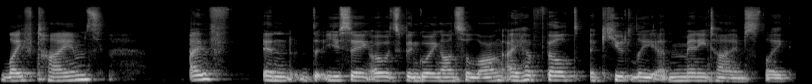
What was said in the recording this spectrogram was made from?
lifetimes i've and th- you saying oh it's been going on so long i have felt acutely at many times like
